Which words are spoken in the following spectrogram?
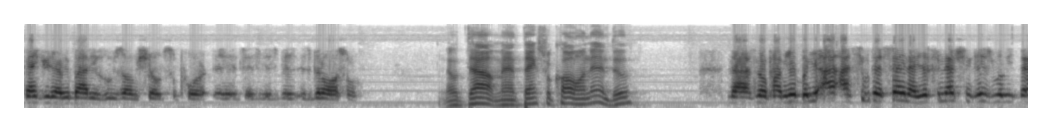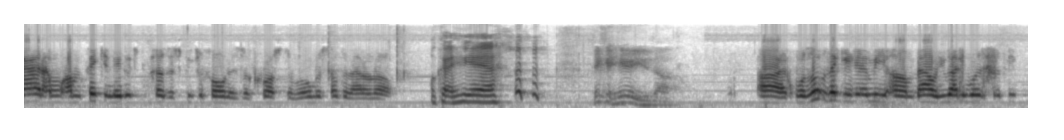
thank you to everybody who's um showed support. It's, it's, it's, been, it's been awesome. No doubt, man. Thanks for calling in, dude. Nah, it's no problem. Yeah, But yeah, I, I see what they're saying. Now your connection is really bad. I'm, I'm thinking maybe it's because the speakerphone is across the room or something. I don't know. Okay, yeah. They can hear you though. All right. Well, as long as they can hear me, um, Bow, you got any words for the people?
